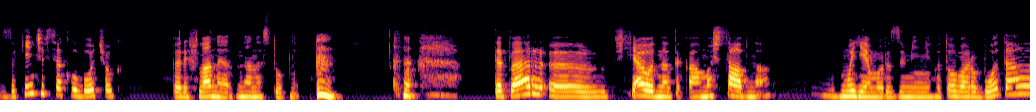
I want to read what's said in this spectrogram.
Закінчився клубочок, перейшла на, на наступний. Тепер е, ще одна така масштабна, в моєму розумінні, готова робота,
